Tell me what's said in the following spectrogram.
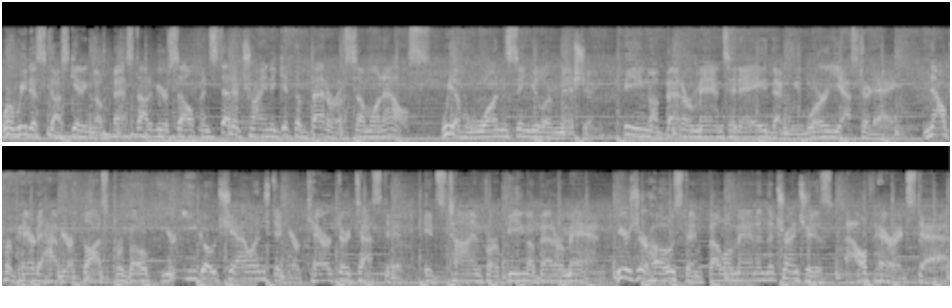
where we discuss getting the best out of yourself instead of trying to get the better of someone else. We have one singular mission being a better man today than we were yesterday. Now prepare to have your thoughts provoked, your ego challenged, and your character tested. It's time for being a better man. Here's your host and fellow man in the trenches, Alf Herigstad.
